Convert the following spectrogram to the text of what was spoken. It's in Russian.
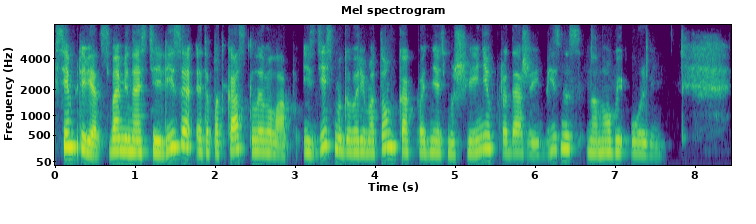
Всем привет! С вами Настя и Лиза, это подкаст Level Up. И здесь мы говорим о том, как поднять мышление, продажи и бизнес на новый уровень.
